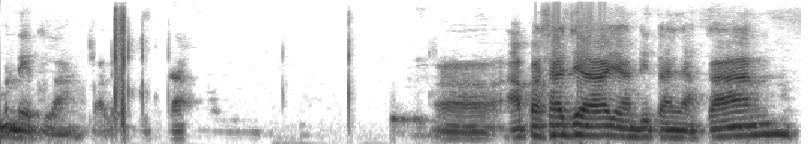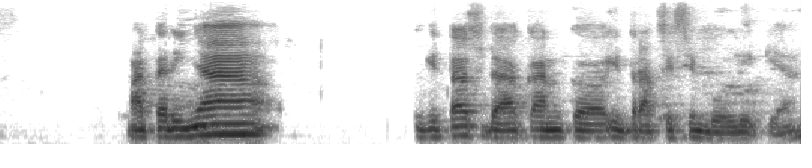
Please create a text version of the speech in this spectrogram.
menit lah paling kita apa saja yang ditanyakan, materinya kita sudah akan ke interaksi simbolik ya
